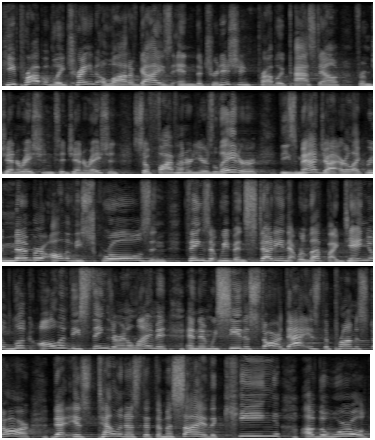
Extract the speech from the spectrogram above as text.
he probably trained a lot of guys, and the tradition probably passed down from generation to generation. So, 500 years later, these magi are like, Remember all of these scrolls and things that we've been studying that were left by Daniel? Look, all of these things are in alignment, and then we see the star. That is the promised star that is telling us that the Messiah, the King of of the world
